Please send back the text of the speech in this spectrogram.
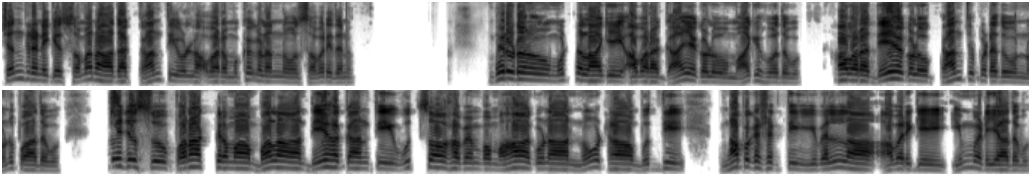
ಚಂದ್ರನಿಗೆ ಸಮನಾದ ಕಾಂತಿಯುಳ್ಳ ಅವರ ಮುಖಗಳನ್ನು ಸವರಿದನು. ಬೆರುಡನು ಮುಟ್ಟಲಾಗಿ ಅವರ ಗಾಯಗಳು ಮಾಗಿ ಹೋದವು ಅವರ ದೇಹಗಳು ಕಾಂತಿ ಪಡೆದು ನುಣುಪಾದವು. ತೇಜಸ್ಸು, ಪರಾಕ್ರಮ, ಬಲ, ದೇಹಕಾಂತಿ, ಉತ್ಸಾಹವೆಂಬ ಮಹಾಗುಣ, ನೋಟ, ಬುದ್ಧಿ ಜ್ಞಾಪಕ ಶಕ್ತಿ ಇವೆಲ್ಲ ಅವರಿಗೆ ಇಮ್ಮಡಿಯಾದವು.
